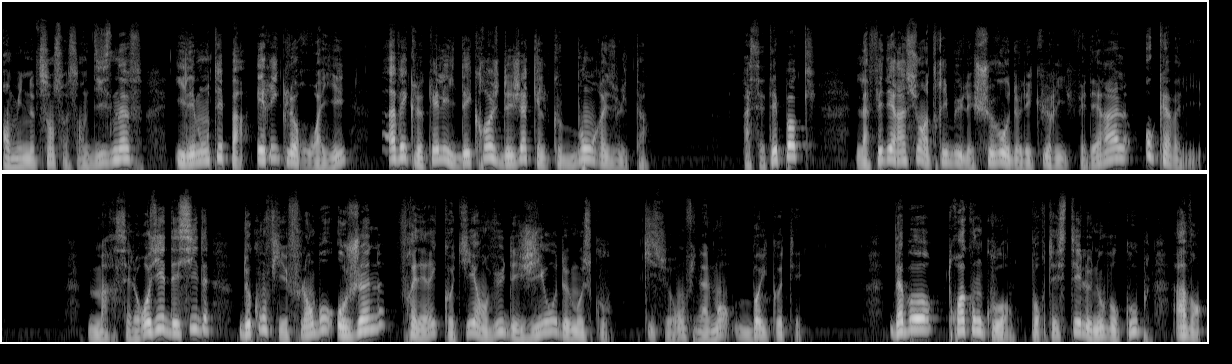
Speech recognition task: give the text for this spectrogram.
En 1979, il est monté par Éric Leroyer, avec lequel il décroche déjà quelques bons résultats. À cette époque, la Fédération attribue les chevaux de l'écurie fédérale aux cavaliers. Marcel Rosier décide de confier Flambeau au jeune Frédéric Cotier en vue des JO de Moscou, qui seront finalement boycottés. D'abord, trois concours pour tester le nouveau couple avant,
